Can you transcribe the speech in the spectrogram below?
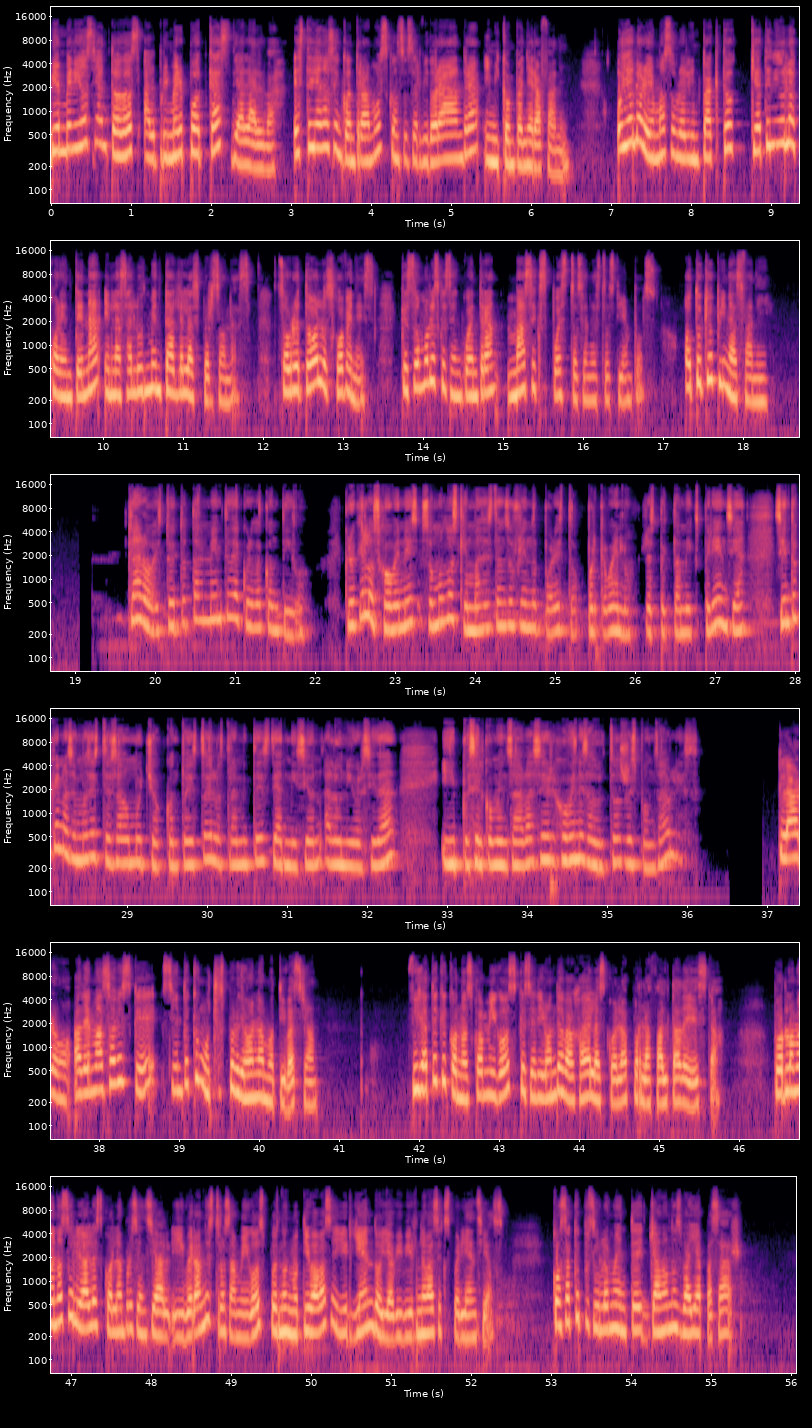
Bienvenidos sean todos al primer podcast de Al Alba. Este día nos encontramos con su servidora Andra y mi compañera Fanny. Hoy hablaremos sobre el impacto que ha tenido la cuarentena en la salud mental de las personas, sobre todo los jóvenes, que somos los que se encuentran más expuestos en estos tiempos. ¿O tú qué opinas, Fanny? Claro, estoy totalmente de acuerdo contigo. Creo que los jóvenes somos los que más están sufriendo por esto, porque bueno, respecto a mi experiencia, siento que nos hemos estresado mucho con todo esto de los trámites de admisión a la universidad y pues el comenzar a ser jóvenes adultos responsables. Claro, además, ¿sabes qué? Siento que muchos perdieron la motivación. Fíjate que conozco amigos que se dieron de baja de la escuela por la falta de esta. Por lo menos salir a la escuela en presencial y ver a nuestros amigos pues nos motivaba a seguir yendo y a vivir nuevas experiencias, cosa que posiblemente ya no nos vaya a pasar.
